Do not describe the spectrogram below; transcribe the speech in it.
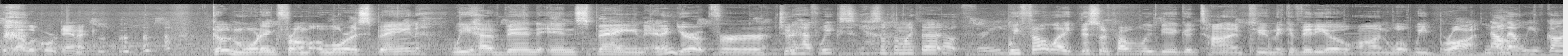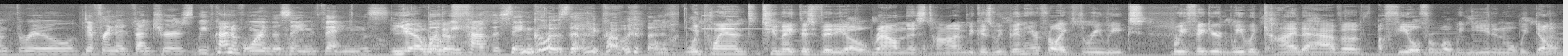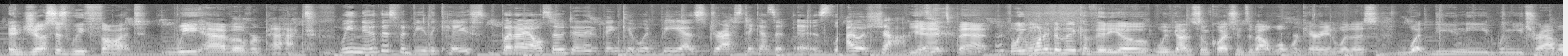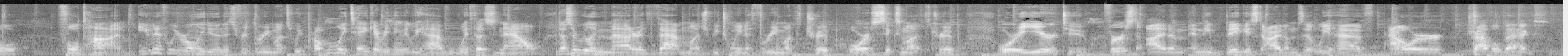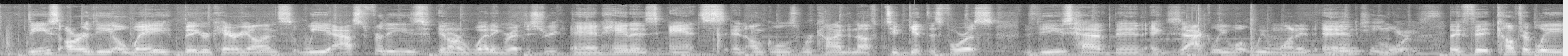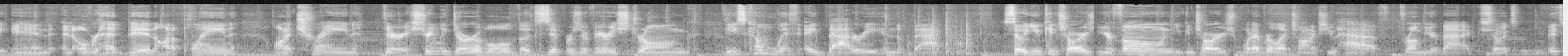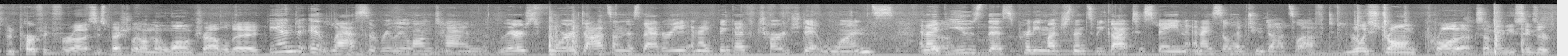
Did that look organic? Good morning from Alora, Spain. We have been in Spain and in Europe for two and a half weeks, Yeah, something like that. About three. We felt like this would probably be a good time to make a video on what we brought. Now Um, that we've gone through different adventures, we've kind of worn the same things. yeah, we're But we have the same clothes that we brought with us. We planned to make this video around this time because we've been here for like three weeks. We figured we would kind of have a, a feel for what we need and what we don't. And just as we thought, we have overpacked. We knew this would be the case, but I also didn't think it would be as drastic as it is. I was shocked. Yeah, it's bad. We wanted to make a video. We've gotten some questions about what we're carrying with us. What do you need when you travel full time? Even if we were only doing this for three months, we'd probably take everything that we have with us now. It doesn't really matter that much between a three month trip or a six month trip or a year or two. First item and the biggest items that we have, our travel bags. These are the away bigger carry-ons. We asked for these in our wedding registry and Hannah's aunts and uncles were kind enough to get this for us. These have been exactly what we wanted and more. They fit comfortably in an overhead bin on a plane, on a train. They're extremely durable. The zippers are very strong. These come with a battery in the back. So you can charge your phone, you can charge whatever electronics you have from your bag. So it's it's been perfect for us, especially on the long travel day. And it lasts a really long time. There's four dots on this battery, and I think I've charged it once. And I've used this pretty much since we got to Spain, and I still have two dots left. Really strong products. I mean, these things are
